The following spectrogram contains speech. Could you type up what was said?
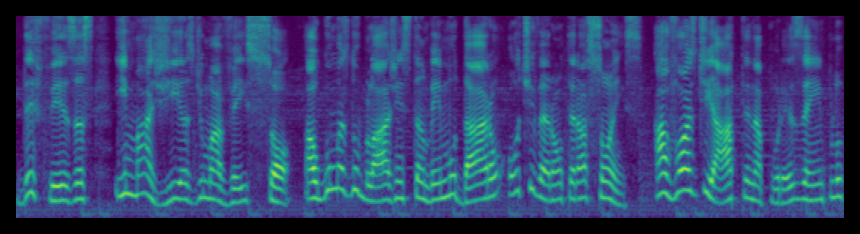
defesas e magias de uma vez só. Algumas dublagens também mudaram ou tiveram alterações. A voz de Athena, por exemplo,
